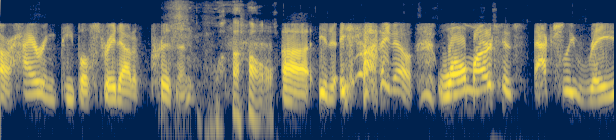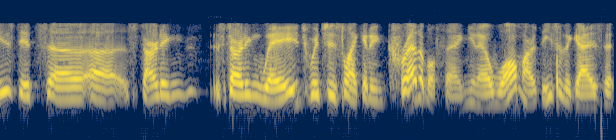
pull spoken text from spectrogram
are hiring people straight out of prison. Wow. Uh, you know, yeah, I know. Walmart has actually raised its uh, uh, starting starting wage, which is like an incredible thing. You know, Walmart. These are the guys that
